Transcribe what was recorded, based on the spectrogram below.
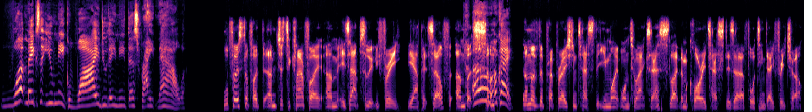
what makes it unique? Why do they need this right now? Well, first off, um, just to clarify, um, it's absolutely free, the app itself. Um, but oh, some, okay. some of the preparation tests that you might want to access, like the Macquarie test, is a 14 day free trial.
